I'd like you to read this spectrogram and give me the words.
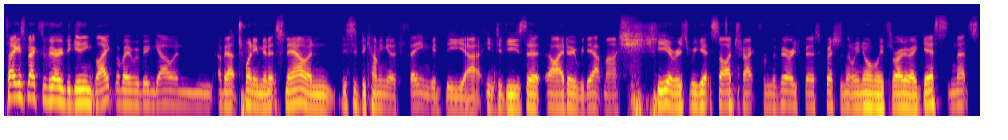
Take us back to the very beginning, Blake. I mean, we've been going about 20 minutes now, and this is becoming a theme with the uh, interviews that I do without Marsh here as we get sidetracked from the very first question that we normally throw to our guests. And that's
